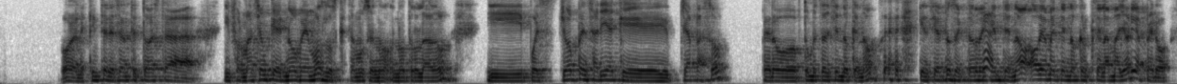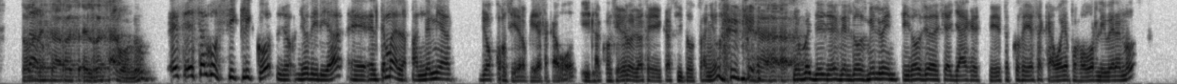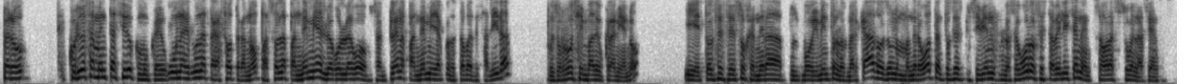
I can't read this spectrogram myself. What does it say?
Órale, qué interesante toda esta información que no vemos los que estamos en, otro lado. Y pues yo pensaría que ya pasó, pero tú me estás diciendo que no, que en cierto sector de gente no. Obviamente no creo que sea la mayoría, pero todavía está el rezago, ¿no? Es, es algo cíclico, yo, yo diría. Eh, el tema de la pandemia yo considero que ya se acabó y la considero desde hace casi dos años. yo, desde el 2022 yo decía ya, este, esta cosa ya se acabó, ya por favor libéranos. Pero curiosamente ha sido como que una, una tras otra, ¿no? Pasó la pandemia y luego, luego, o sea, en plena pandemia ya cuando estaba de salida, pues Rusia invade Ucrania, ¿no? Y entonces eso genera pues movimiento en los mercados de una manera u otra. Entonces, pues si bien los seguros se estabilizan, entonces ahora se suben las fianzas.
